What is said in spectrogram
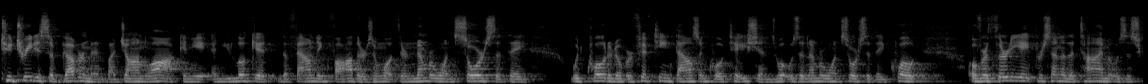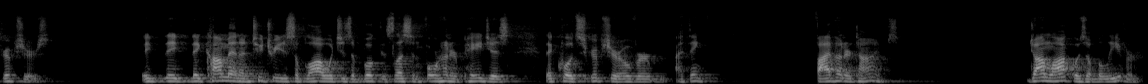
Two Treatises of Government by John Locke, and you, and you look at the founding fathers and what their number one source that they would quote it over 15,000 quotations. What was the number one source that they'd quote? Over 38% of the time, it was the scriptures. They, they, they, comment on Two Treatises of Law, which is a book that's less than 400 pages that quotes scripture over, I think, 500 times. John Locke was a believer.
